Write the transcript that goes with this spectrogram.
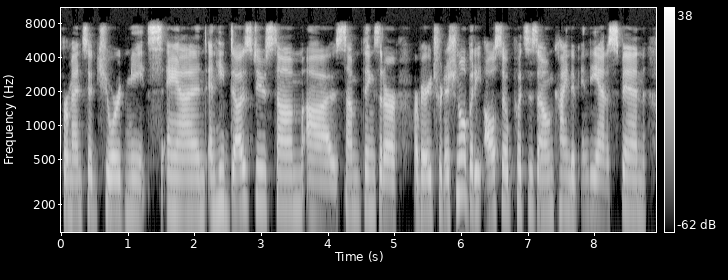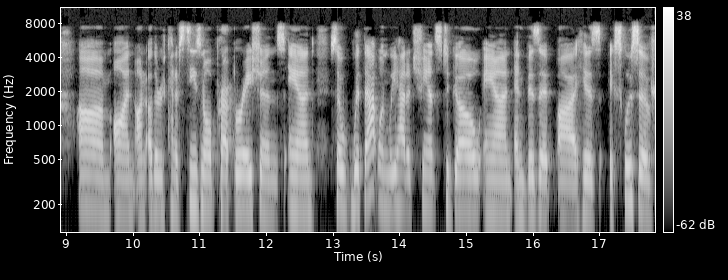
fermented cured meats. And and he does do some uh, some things that are are very traditional but he also puts his own kind of indiana spin um, on on other kind of seasonal preparations. And so with that one we had a chance to go and and visit uh, his exclusive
